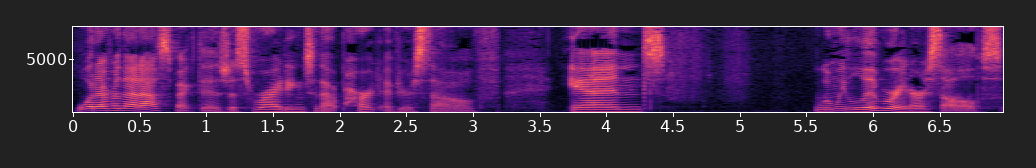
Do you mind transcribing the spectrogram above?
whatever that aspect is, just writing to that part of yourself. And when we liberate ourselves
